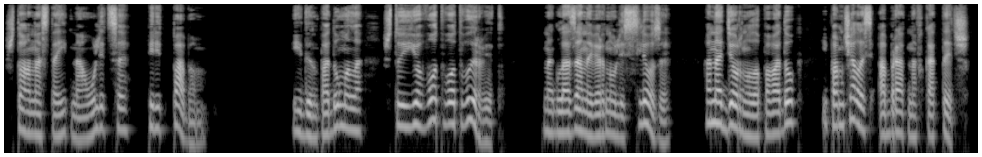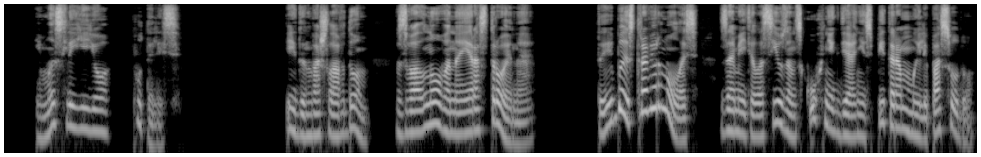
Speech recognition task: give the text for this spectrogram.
что она стоит на улице перед пабом. Иден подумала, что ее вот-вот вырвет. На глаза навернулись слезы. Она дернула поводок и помчалась обратно в коттедж. И мысли ее путались. Иден вошла в дом, взволнованная и расстроенная. «Ты быстро вернулась», – заметила Сьюзан с кухни, где они с Питером мыли посуду.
